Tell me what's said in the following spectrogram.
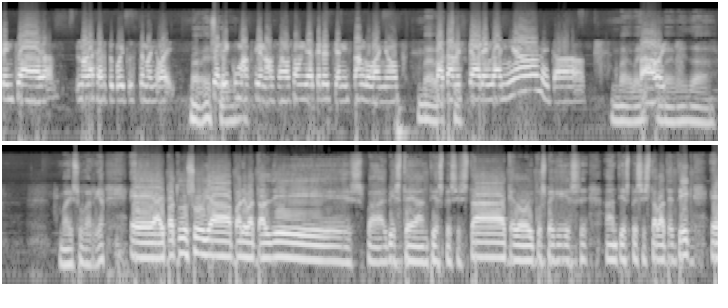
pentsa nola sartuko dituzte, baina bai. Ba, ez, Zerrikumak ziren, oza, oso handiak eretzian izango, baina Ba, bai, bata bestearen gainean, eta Bai, bai, Ba, bai, bai, da, bai, izugarria. E, aipatu duzu ja pare bat aldiz, ba, albiste antiespezistak, edo ikuspegiz antiespezista batetik, e,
